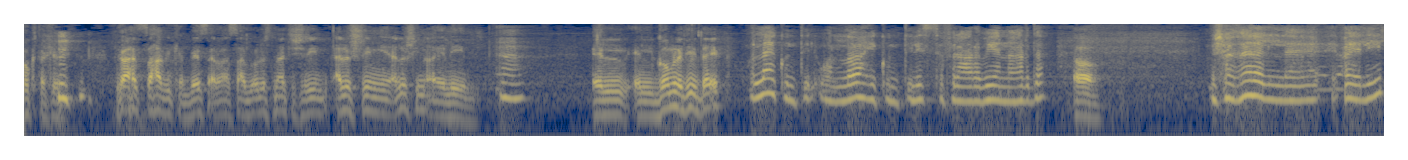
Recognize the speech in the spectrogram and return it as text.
نكتة كده. في واحد صاحبي كان بيسأل واحد صاحبي بيقول له سمعت شيرين؟ قال له شيرين مين؟ قال له شيرين آه يا ليل آه. ال- الجملة دي ضايقك والله كنت والله كنت لسه في العربية النهاردة. آه. مشغلة ال- آية ليل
